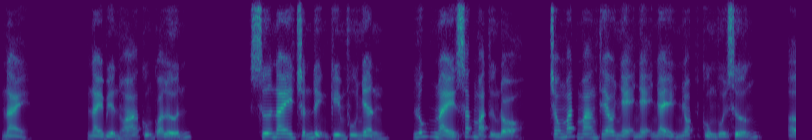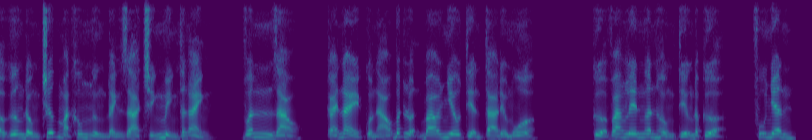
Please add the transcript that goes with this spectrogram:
Này, này biến hóa cũng quá lớn. Xưa nay chấn định kim phu nhân, lúc này sắc mặt tướng đỏ, trong mắt mang theo nhẹ nhẹ nhảy nhót cùng vui sướng, ở gương đồng trước mặt không ngừng đánh giá chính mình thân ảnh. Vân Giao, cái này quần áo bất luận bao nhiêu tiền ta đều mua. Cửa vang lên ngân hồng tiếng đập cửa, phu nhân,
